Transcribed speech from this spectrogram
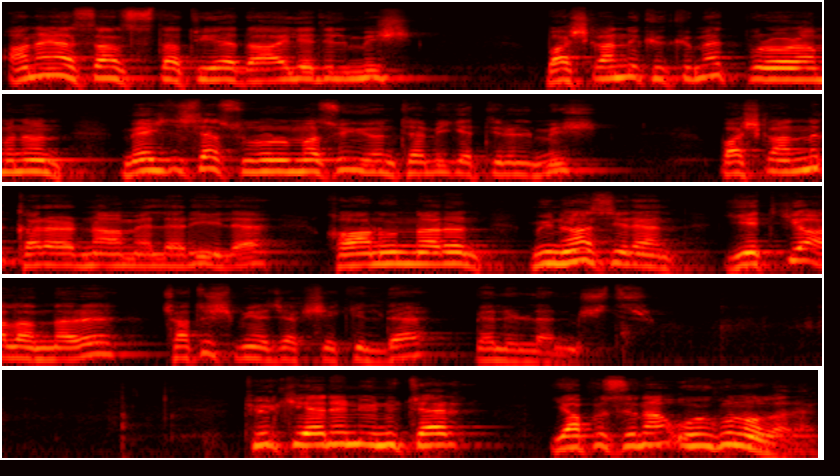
anayasal statüye dahil edilmiş, başkanlık hükümet programının meclise sunulması yöntemi getirilmiş, başkanlık kararnameleriyle kanunların münhasiren yetki alanları çatışmayacak şekilde belirlenmiştir. Türkiye'nin üniter yapısına uygun olarak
